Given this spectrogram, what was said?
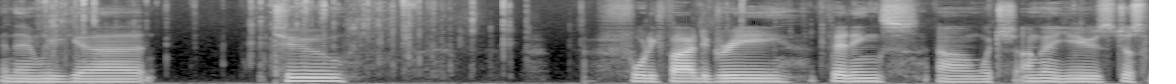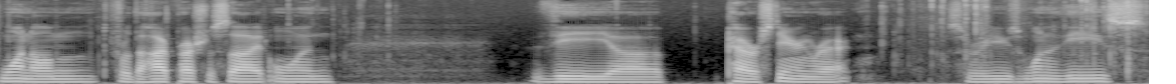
and then we got two 45 degree fittings, um, which I'm going to use just one on for the high pressure side on the uh, power steering rack. So we use one of these.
